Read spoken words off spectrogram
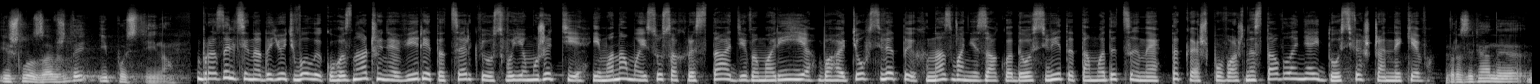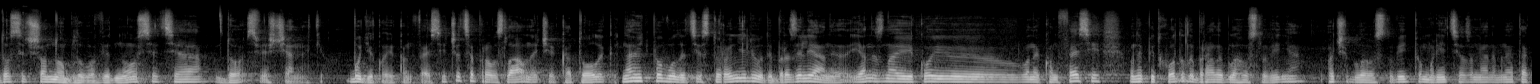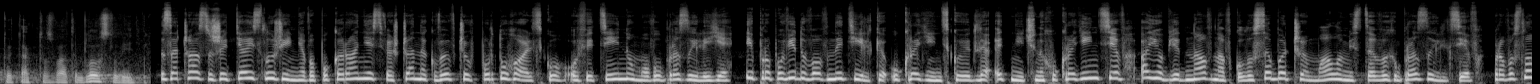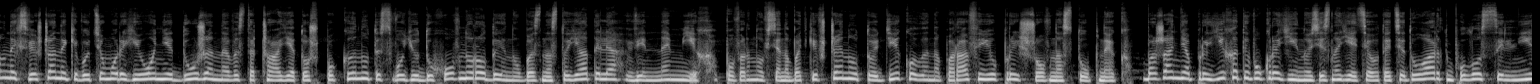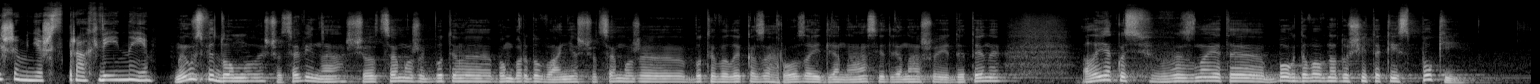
йшло завжди і постійно. Бразильці надають великого значення вірі та церкві у своєму житті. Іменами Ісуса Христа, Діви Марії, багатьох святих названі заклади освіти та медицини. Таке ж поважне ставлення й до священників. Бразиляни досить шанобливо відносяться до священників будь-якої конфесії, чи це православний, чи католик. Навіть по вулиці сторонні люди, бразиляни. Я не знаю, якої вони конфесії. Вони підходили, брали благословіння. Отче, благословіть, помоліться за мене. Мене так то й так то звати. Благословіть. За час життя і служіння в апокаранні священник вивчив португальську офіційну мову Бразилії і проповідував не тільки українською для етнічних українців, а й об'єднав навколо себе чимало місцевих бразильців. Православних священиків у цьому регіоні дуже не вистачає, тож покинути свою духовну родину без настоятеля він не міг. Повернувся на батьківщину тоді, коли на парафію прийшов наступник. Бажання приїхати в Україну, зізнається отець Едуард, було сильнішим ніж страх війни. Ми усвідомили, що це війна, що це можуть бути е, бомбардування, що це може бути велика загроза і для нас, і для нашої дитини. Але якось, ви знаєте, Бог давав на душі такий спокій,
